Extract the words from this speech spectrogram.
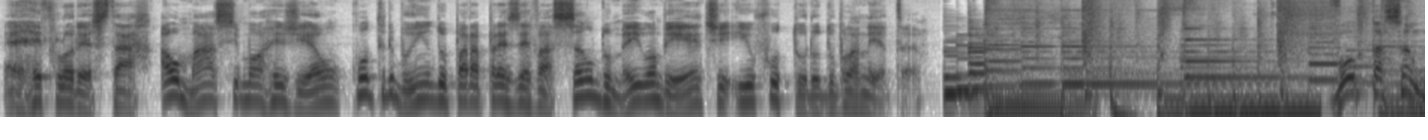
é reflorestar ao máximo a região, contribuindo para a preservação do meio ambiente e o futuro do planeta. Votação.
